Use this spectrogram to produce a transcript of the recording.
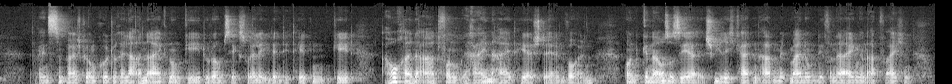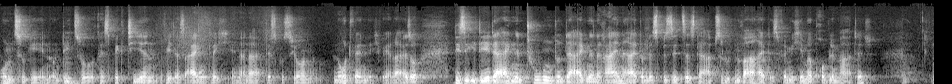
wenn es zum Beispiel um kulturelle Aneignung geht oder um sexuelle Identitäten geht, auch eine Art von Reinheit herstellen wollen und genauso sehr Schwierigkeiten haben, mit Meinungen, die von der eigenen abweichen, umzugehen und die zu respektieren, wie das eigentlich in einer Diskussion notwendig wäre. Also diese Idee der eigenen Tugend und der eigenen Reinheit und des Besitzes der absoluten Wahrheit ist für mich immer problematisch.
